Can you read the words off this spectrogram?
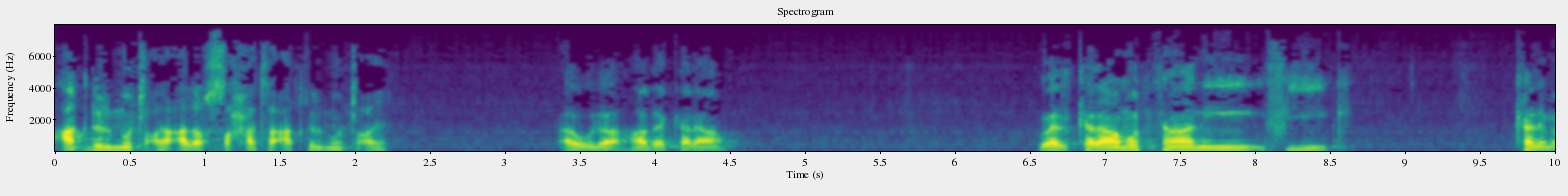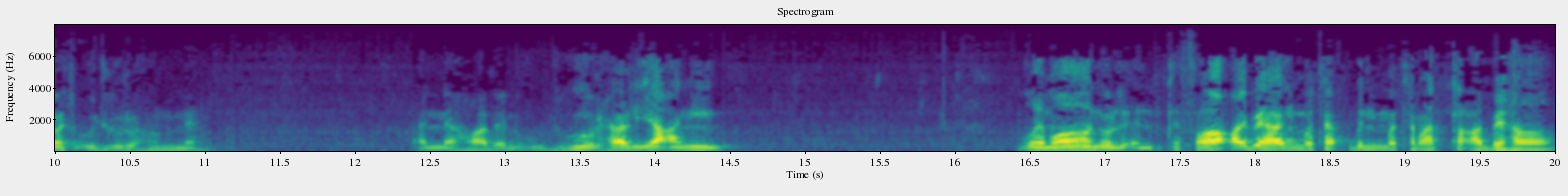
عقد المتعة على الصحة عقد المتعة أو لا؟ هذا كلام. والكلام الثاني في كلمة أجورهن أن هذا الأجور هل يعني ضمان الانتفاع بها بالمتمتع بها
